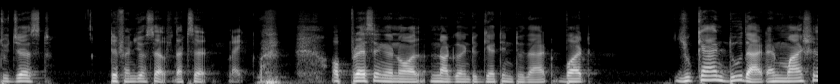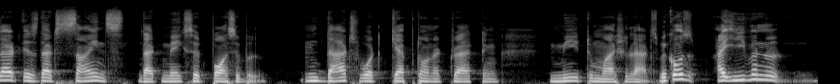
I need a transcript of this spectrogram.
to just defend yourself. That's it. Like oppressing and all not going to get into that. But you can do that and martial art is that science that makes it possible. And that's what kept on attracting me to martial arts. Because i even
